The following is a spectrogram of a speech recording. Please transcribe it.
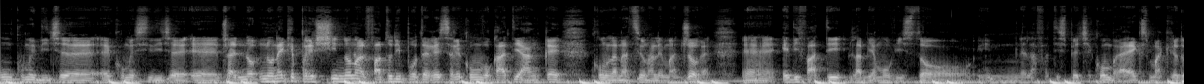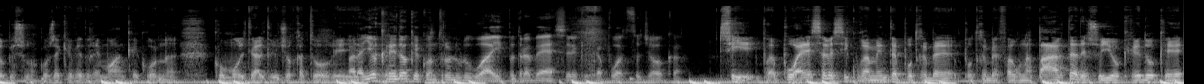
Un, come, dice, eh, come si dice, eh, cioè no, non è che prescindono dal fatto di poter essere convocati anche con la nazionale maggiore eh, e di fatti l'abbiamo visto in, nella fattispecie con Brex, ma credo che sono cose che vedremo anche con, con molti altri giocatori. Allora, io credo che contro l'Uruguay potrebbe essere che Capuozzo gioca. Sì, può essere, sicuramente potrebbe, potrebbe, fare una parte. Adesso io credo che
